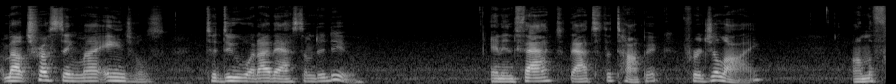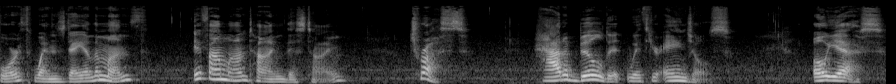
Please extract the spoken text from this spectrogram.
about trusting my angels to do what I've asked them to do. And in fact, that's the topic for July on the fourth Wednesday of the month, if I'm on time this time. Trust. How to build it with your angels. Oh, yes.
